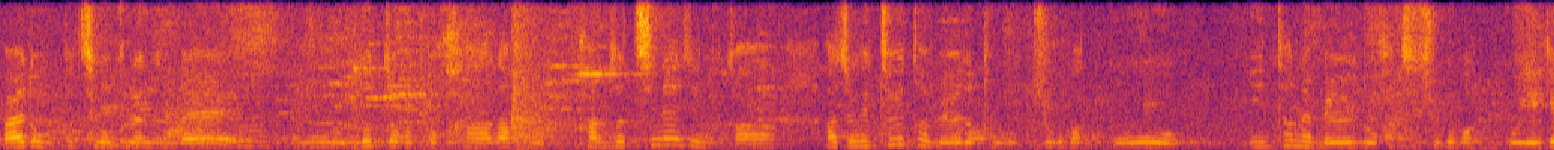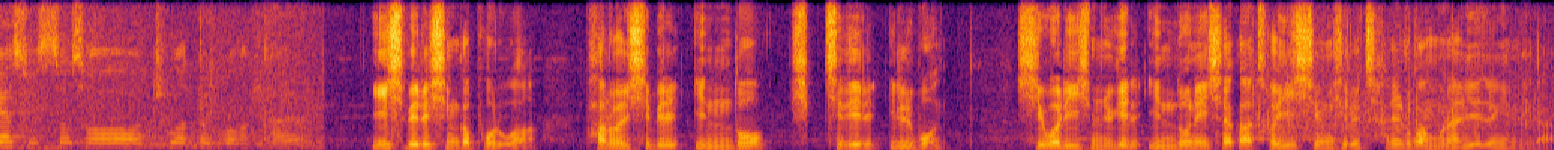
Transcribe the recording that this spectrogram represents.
말도 못 붙이고 그랬는데 뭐 이것저것 또 가다 보- 가면서 친해지니까 나중에 트위터 메일도 도- 주고받고 인터넷 메일도 같이 주고받고 얘기할 수 있어서 좋았던 것 같아요. 21일 싱가포르와 8월 10일 인도, 17일 일본, 10월 26일 인도네시아가 저희 시흥시를 차례로 방문할 예정입니다.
